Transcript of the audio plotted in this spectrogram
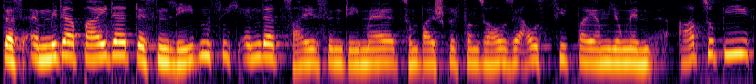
dass ein Mitarbeiter, dessen Leben sich ändert, sei es indem er zum Beispiel von zu Hause auszieht bei einem jungen Azubi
